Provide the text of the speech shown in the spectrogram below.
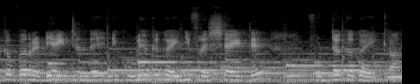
ഫുഡൊക്കെ ഇപ്പോൾ റെഡി ആയിട്ടുണ്ട്. ഇനി കുളിയൊക്കെ കഴിഞ്ഞ് ഫ്രഷ് ആയിട്ട് ഫുഡൊക്കെ കഴിക്കാം.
